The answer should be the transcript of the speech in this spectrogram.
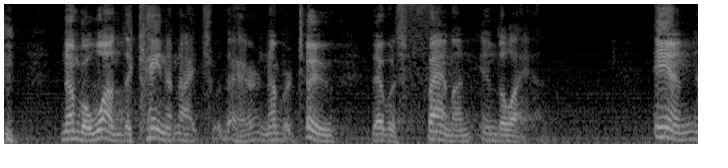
go. Number one, the Canaanites were there. Number two, there was famine in the land. In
